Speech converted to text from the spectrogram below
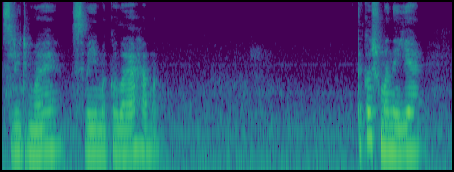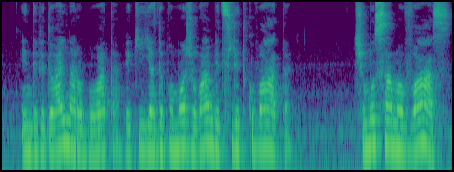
з людьми, своїми колегами. Також в мене є індивідуальна робота, в якій я допоможу вам відслідкувати, чому саме вас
